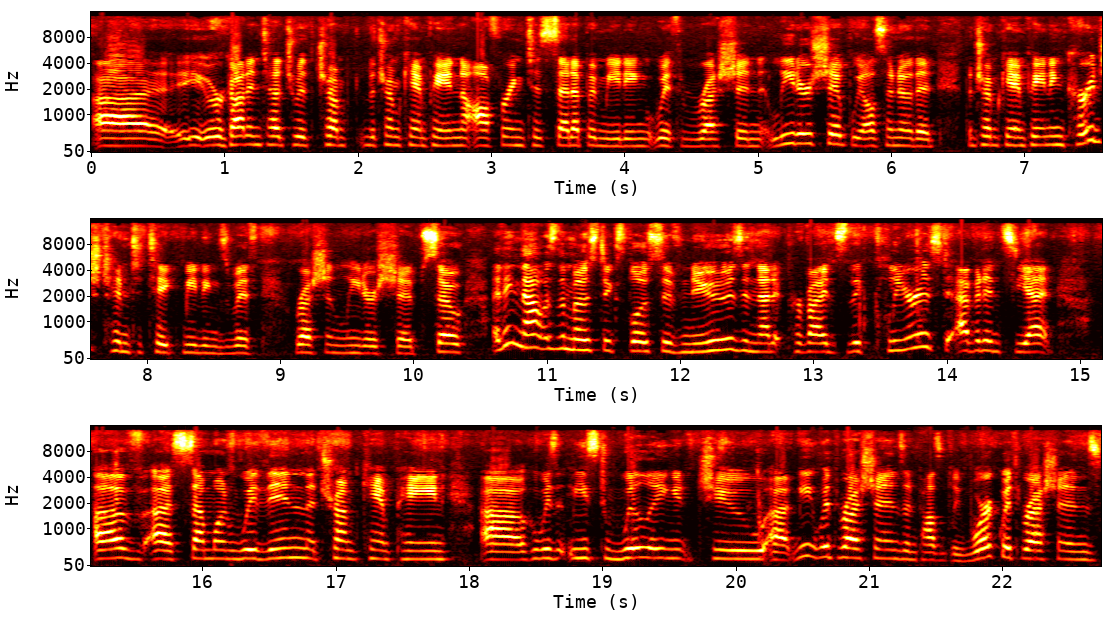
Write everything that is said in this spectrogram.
uh, or got in touch with Trump, the Trump campaign, offering to set up a meeting with Russian leadership. We also know that the Trump campaign encouraged him to take meetings with Russian leadership. So I think that was the most explosive news, in that it provides the clearest evidence yet of uh, someone within the Trump campaign uh, who was at least willing to uh, meet with Russians and possibly work with Russians.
